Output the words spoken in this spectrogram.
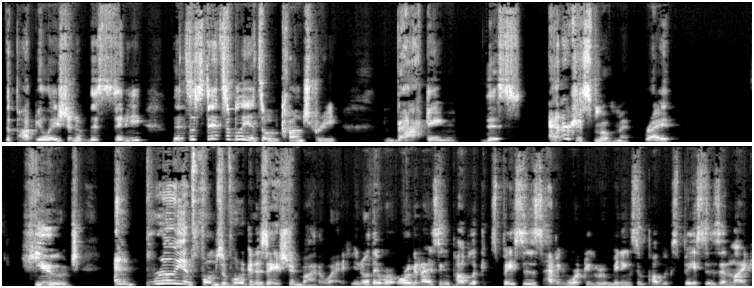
the population of this city that's ostensibly its own country backing this anarchist movement, right? Huge and brilliant forms of organization, by the way. You know, they were organizing public spaces, having working group meetings in public spaces, and like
